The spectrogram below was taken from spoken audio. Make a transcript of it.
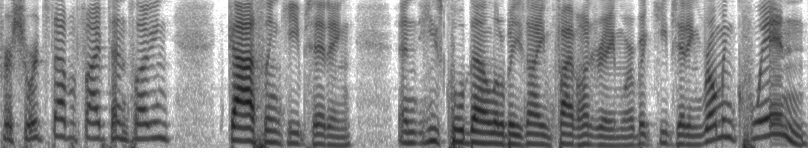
for a shortstop a 5'10 slugging. Gosselin keeps hitting, and he's cooled down a little bit. He's not even 500 anymore, but keeps hitting. Roman Quinn,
